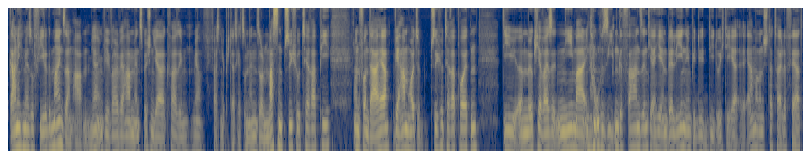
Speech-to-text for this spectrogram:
gar nicht mehr so viel gemeinsam haben. Ja, irgendwie, weil wir haben inzwischen ja quasi, ja, ich weiß nicht, ob ich das jetzt so nennen soll, Massenpsychotherapie. Und von daher, wir haben heute Psychotherapeuten, die äh, möglicherweise nie mal in der U7 gefahren sind, ja hier in Berlin, irgendwie die, die durch die ärmeren Stadtteile fährt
